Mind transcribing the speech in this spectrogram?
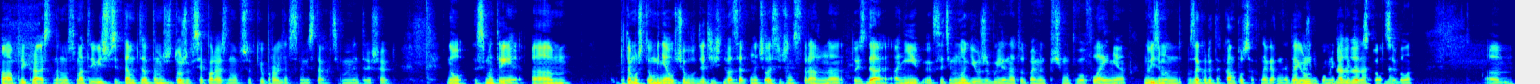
А, прекрасно. Ну, смотри, видишь, там, там, там же тоже все по-разному все-таки управленцы на местах эти моменты решают. Ну, смотри, ам, потому что у меня учеба в 2020 началась очень странно. То есть, да, они, кстати, многие уже были на тот момент почему-то в оффлайне, ну, видимо, в закрытых кампусах, наверное, да, я уже не помню, какая ситуация да. была. Ам,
